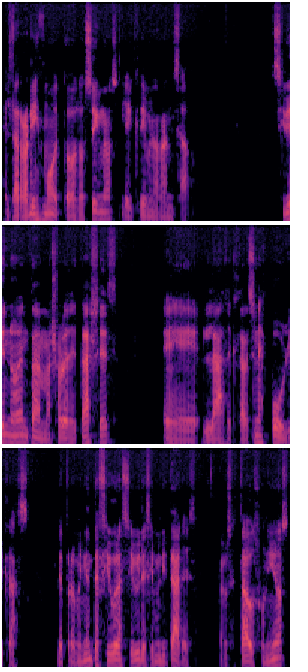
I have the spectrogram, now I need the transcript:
el terrorismo de todos los signos y el crimen organizado. Si bien no entra en mayores detalles, eh, las declaraciones públicas de prominentes figuras civiles y militares en los Estados Unidos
